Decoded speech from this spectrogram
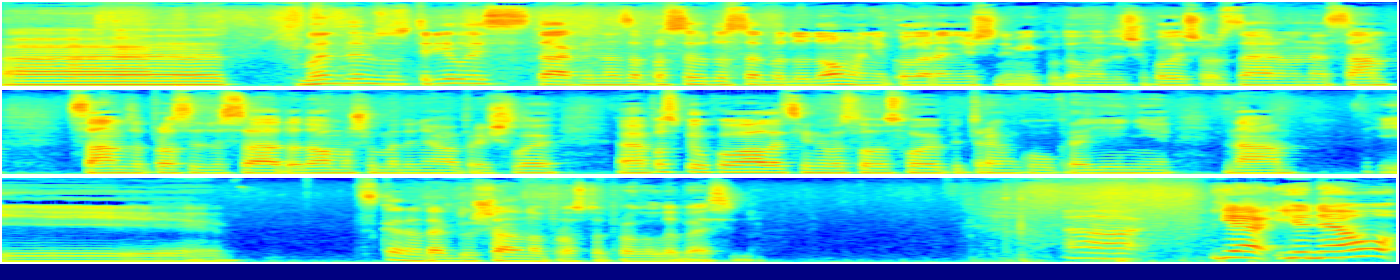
Е, Ми з ним зустрілись. Так, він нас запросив до себе додому. Ніколи раніше не міг подумати, що коли Шварценеггер мене сам сам запросив до себе додому, щоб ми до нього прийшли. Е, Поспілкувалися, він висловив свою підтримку Україні нам і, скажімо так, душевно просто провели бесіду. Uh, yeah, you know,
